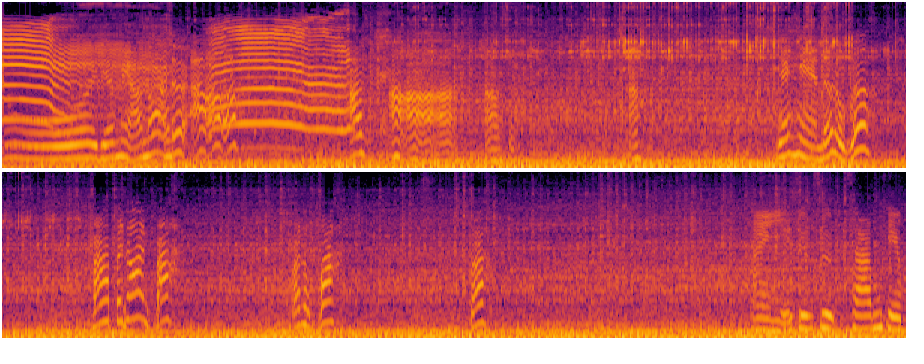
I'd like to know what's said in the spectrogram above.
โอ้ยเดี๋ยวแม่เอานอนเด้ออาเอาเอา แห่เด้อลูกเด้อป้าไปนอนป้าป้ลูกป้าป้าให้สึกสึกชามเข็ม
